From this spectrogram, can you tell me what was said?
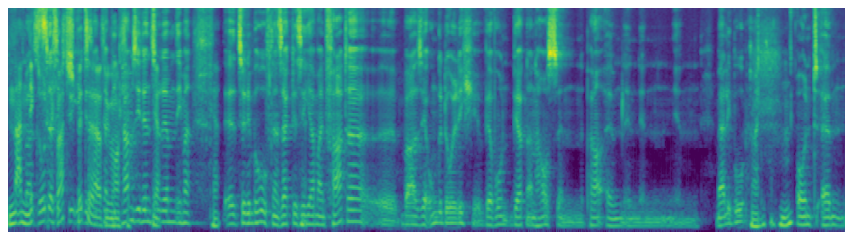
Nein, nix so, Quatsch, bitte. Hab, wie kamen Sie denn zu dem, ich meine, äh, zu dem Beruf? Dann sagte sie, ja, mein Vater äh, war sehr ungeduldig. Wir wohnten, wir hatten ein Haus in, in, in, in Malibu. Malibu. Mhm. Und ähm,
